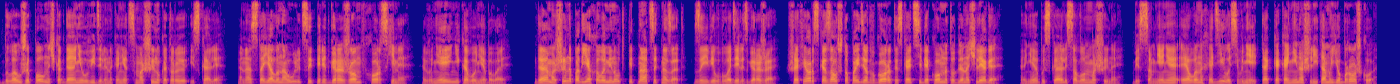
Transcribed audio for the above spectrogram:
Была уже полночь, когда они увидели, наконец, машину, которую искали. Она стояла на улице перед гаражом в Хорсхеме. В ней никого не было. «Да, машина подъехала минут пятнадцать назад», — заявил владелец гаража. «Шофер сказал, что пойдет в город искать себе комнату для ночлега». Они обыскали салон машины. Без сомнения, Элла находилась в ней, так как они нашли там ее брошку.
